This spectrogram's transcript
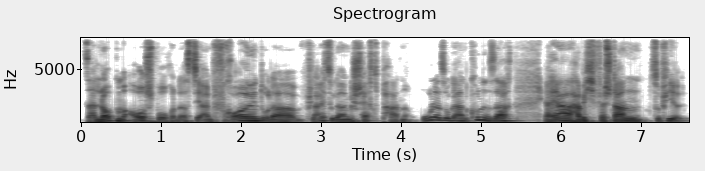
saloppen Ausspruch oder dass dir ein Freund oder vielleicht sogar ein Geschäftspartner oder sogar ein Kunde sagt, ja, ja, habe ich verstanden, zu viel.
